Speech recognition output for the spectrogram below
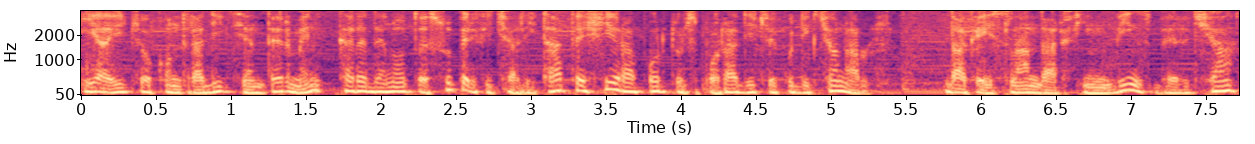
E aici o contradicție în termeni care denotă superficialitate și raporturi sporadice cu dicționarul. Dacă Islanda ar fi învins Belgia,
